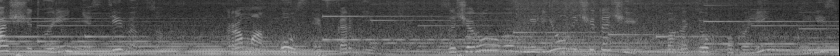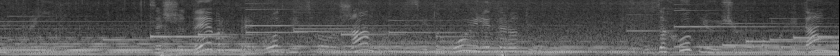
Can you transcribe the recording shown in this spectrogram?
Найкраще творіння Стівенсона, роман Острів скарбів, зачаровував мільйони читачів багатьох поколінь і різних країн. Це шедевр пригодницького жанру світової літератури. У захоплюючому оповіданні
